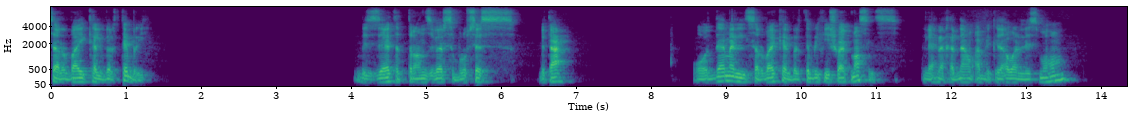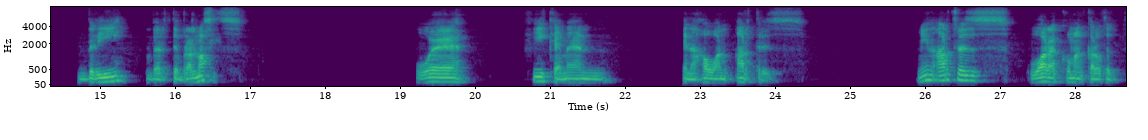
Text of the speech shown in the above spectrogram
cervical vertebrae بالذات ال transverse process بتاعها وقدام ال cervical vertebrae فيه شوية muscles اللي إحنا خدناهم قبل كده هو اللي اسمهم prevertebral muscles. وفي كمان هنا هو arteries. مين arteries ورا ال common carotid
